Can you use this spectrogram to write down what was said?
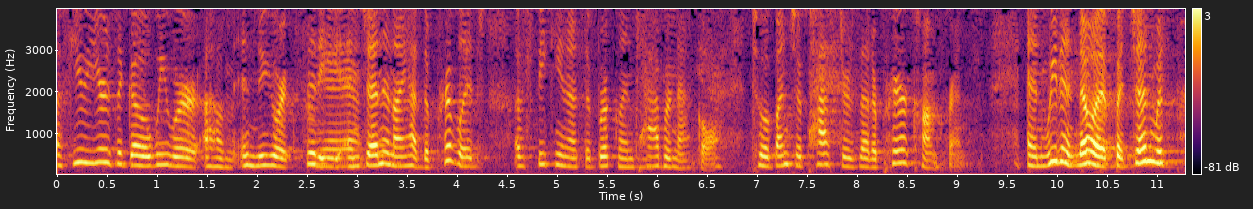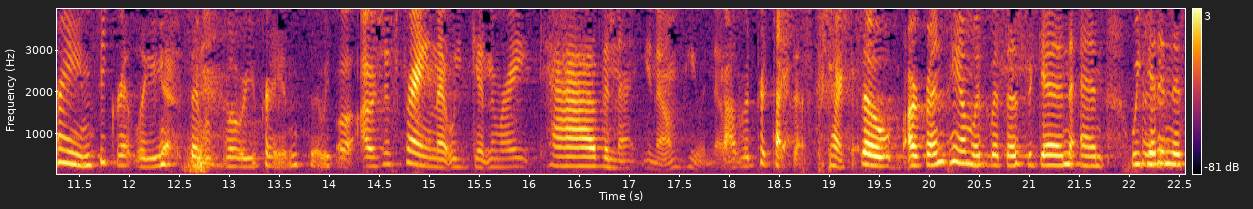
A few years ago, we were um, in New York City, yeah. and Jen and I had the privilege of speaking at the Brooklyn Tabernacle to a bunch of pastors at a prayer conference. And we didn't know it, but Jen was praying secretly. Yes. That, what were you praying? We, well, I was just praying that we'd get in the right cab and that, you know, he would know. God would protect yes, us. Protect us. So our friend Pam was with us again, and we get in this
